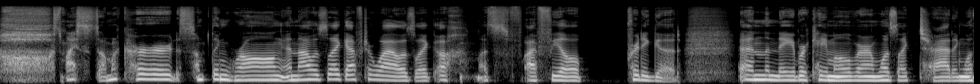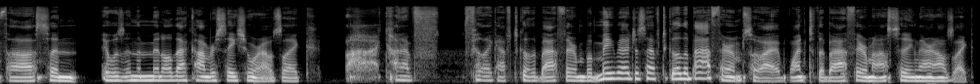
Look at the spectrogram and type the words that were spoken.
Oh, does my stomach hurt? Is something wrong? And I was like, after a while, I was like, ugh, I feel pretty good. And the neighbor came over and was like chatting with us. And it was in the middle of that conversation where I was like, "Ah, I kind of feel like I have to go to the bathroom, but maybe I just have to go to the bathroom. So I went to the bathroom and I was sitting there and I was like,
